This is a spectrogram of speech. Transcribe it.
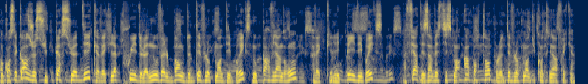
En conséquence, je suis persuadé qu'avec l'appui de la nouvelle banque de développement des BRICS, nous parviendrons, avec les pays des BRICS, à faire des investissements importants pour le développement du continent africain.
